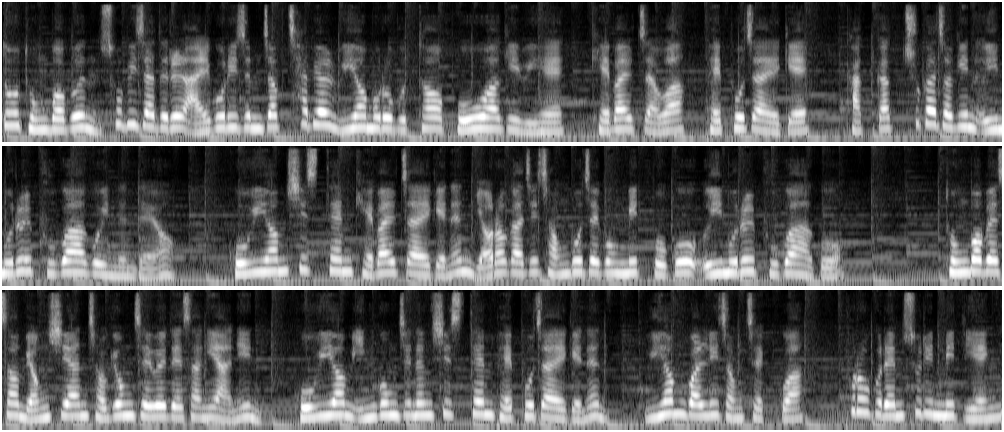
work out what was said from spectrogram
또 동법은 소비자들을 알고리즘적 차별 위험으로부터 보호하기 위해 개발자와 배포자에게 각각 추가적인 의무를 부과하고 있는데요. 고위험 시스템 개발자에게는 여러 가지 정보 제공 및 보고 의무를 부과하고 동법에서 명시한 적용 제외 대상이 아닌 고위험 인공지능 시스템 배포자에게는 위험 관리 정책과 프로그램 수립 및 이행,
